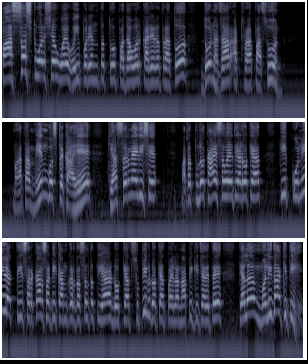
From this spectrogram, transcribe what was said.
पासष्ट वर्ष वय होईपर्यंत तो पदावर कार्यरत राहतो दोन हजार अठरापासून मग आता मेन गोष्ट काय आहे? की हा सरन्यायाधीश आहे. मग आता तुला काय सवय येते या की कोणी व्यक्ती सरकारसाठी काम करत असेल तर त्या डोक्यात सुपीक डोक्यात पहिला नापीक विचार येते त्याला मलिदा किती आहे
